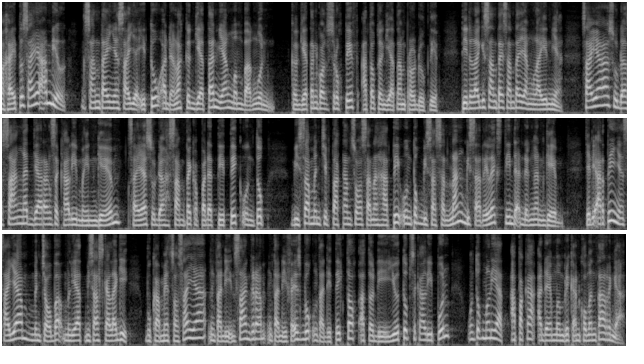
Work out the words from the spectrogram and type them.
Maka itu saya ambil santainya saya itu adalah kegiatan yang membangun kegiatan konstruktif atau kegiatan produktif. Tidak lagi santai-santai yang lainnya. Saya sudah sangat jarang sekali main game. Saya sudah sampai kepada titik untuk bisa menciptakan suasana hati untuk bisa senang, bisa rileks tidak dengan game. Jadi artinya saya mencoba melihat misal sekali lagi buka medsos saya entah di Instagram, entah di Facebook, entah di TikTok atau di YouTube sekalipun untuk melihat apakah ada yang memberikan komentar nggak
